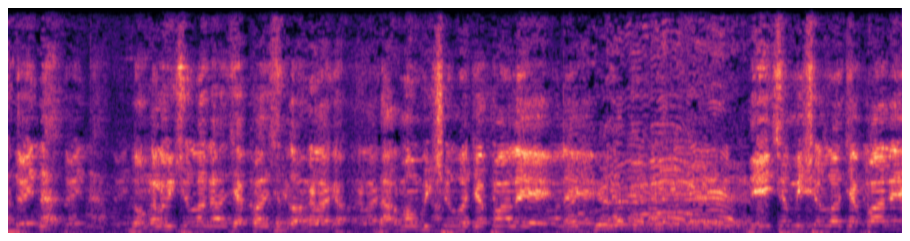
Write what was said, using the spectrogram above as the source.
అర్థమైందా? దొంగల విషయంలో కాదు చెప్పాల్సిన దొంగలాగా. ధర్మం విషయంలో చెప్పాలి. దేశం విషయంలో చెప్పాలి.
